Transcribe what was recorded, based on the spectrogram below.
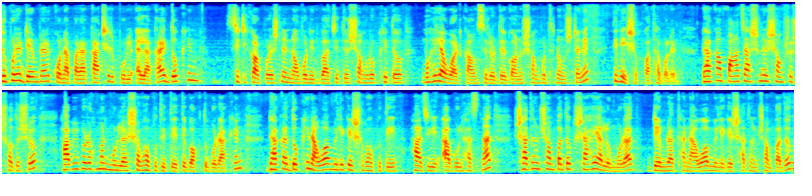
দুপুরে ডেমরার কোনাপাড়া কাঠের পুল এলাকায় দক্ষিণ সিটি কর্পোরেশনের নবনির্বাচিত সংরক্ষিত মহিলা ওয়ার্ড কাউন্সিলরদের গণসংবর্ধনা অনুষ্ঠানে তিনি এসব কথা বলেন। ঢাকা পাঁচ আসনের সংসদ সদস্য হাবিবুর রহমান মোল্লার সভাপতিত্বে এতে বক্তব্য রাখেন। ঢাকা দক্ষিণ আওয়ামী লীগের সভাপতি হাজি আবুল হাসনাত, সাধারণ সম্পাদক শাহে আলম মুরাদ, ডেমরা থানা আওয়ামী লীগের সাধারণ সম্পাদক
